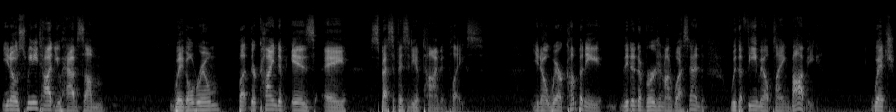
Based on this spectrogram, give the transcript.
you know, Sweeney Todd, you have some wiggle room, but there kind of is a specificity of time and place. You know, where Company, they did a version on West End with a female playing Bobby, which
